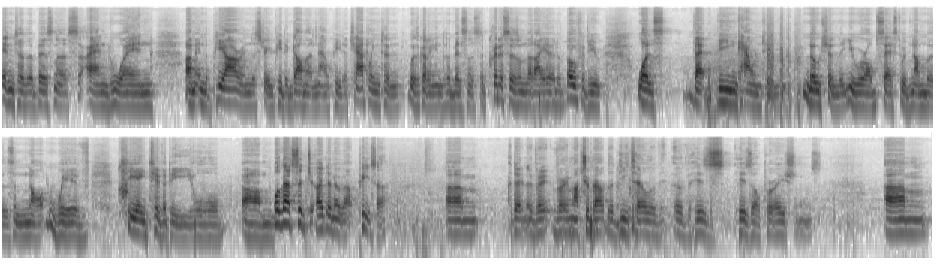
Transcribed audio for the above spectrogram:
into the business and when um, in the PR industry, Peter Gummer, now Peter Chadlington, was getting into the business, the criticism that I heard of both of you was that bean counting notion that you were obsessed with numbers and not with creativity or... Um... Well, that's I don't know about Peter. Um, I don't know very, very much about the detail of, of his, his operations. Um,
